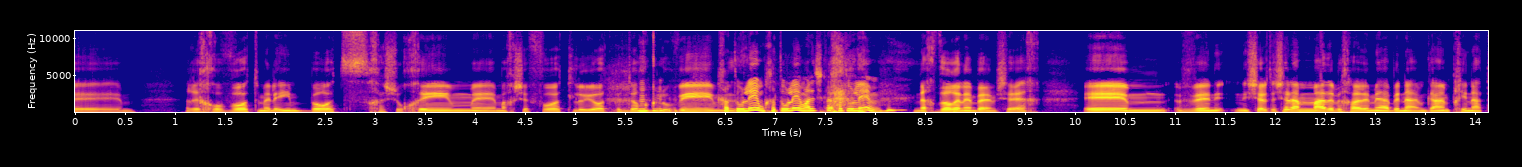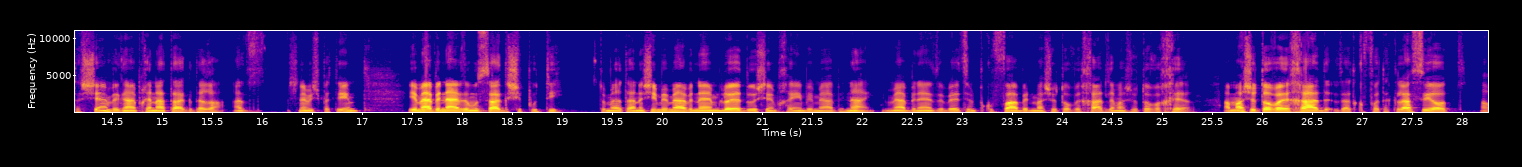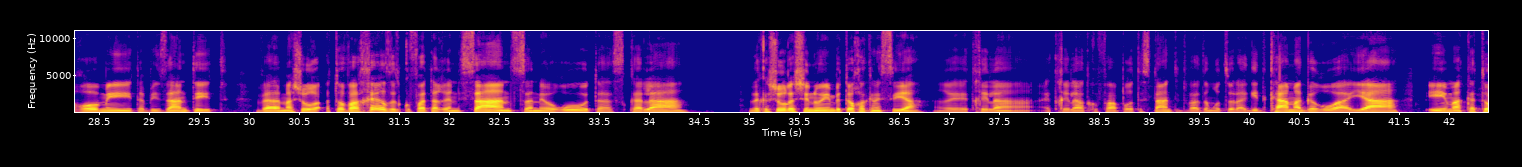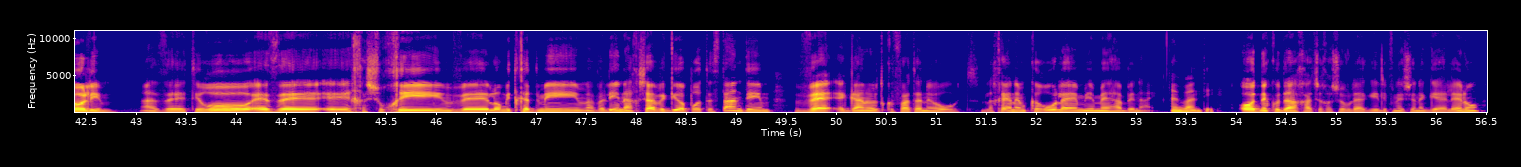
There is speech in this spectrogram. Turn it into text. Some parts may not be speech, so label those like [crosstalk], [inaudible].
רחובות מלאים בוץ, חשוכים, מכשפות תלויות בתוך [laughs] כלובים. חתולים, חתולים, אל תשכח חתולים. [laughs] נחזור אליהם בהמשך. ונשאלת השאלה, מה זה בכלל ימי הביניים, גם מבחינת השם וגם מבחינת ההגדרה. אז שני משפטים. ימי הביניים זה מושג שיפוטי. זאת אומרת, האנשים בימי הביניים לא ידעו שהם חיים בימי הביניים. ימי הביניים זה בעצם תקופה בין משהו טוב אחד למשהו טוב אחר. המשהו טוב האחד זה התקופות הקלאסיות, הרומית, הביזנטית, והמשהו הטוב האחר זה תקופת הרנסאנס, הנאורות, ההשכלה. זה קשור לשינויים בתוך הכנסייה. הרי התחילה, התחילה התקופה הפרוטסטנטית, ואז הם רצו להגיד כמה גרוע היה עם הקתולים. אז uh, תראו איזה uh, חשוכים ולא מתקדמים, אבל הנה, עכשיו הגיעו הפרוטסטנטים והגענו לתקופת הנאורות. לכן הם קראו להם ימי הביניים. הבנתי. עוד נקודה אחת שחשוב להגיד לפני שנגיע אלינו,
